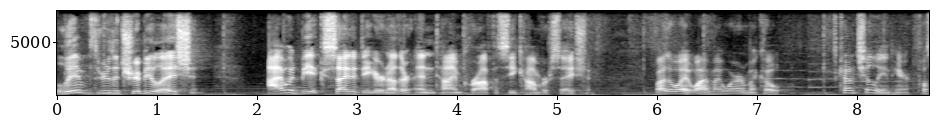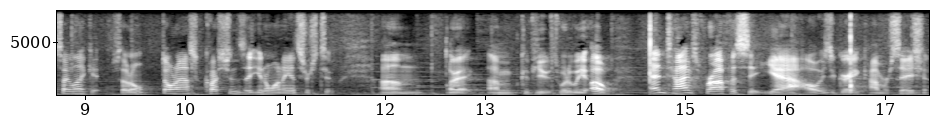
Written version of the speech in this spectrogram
live through the tribulation? I would be excited to hear another end time prophecy conversation. By the way, why am I wearing my coat? It's kind of chilly in here. Plus, I like it. So don't don't ask questions that you don't want answers to. Um, okay, I'm confused. What do we? Oh, End times prophecy. Yeah, always a great conversation.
